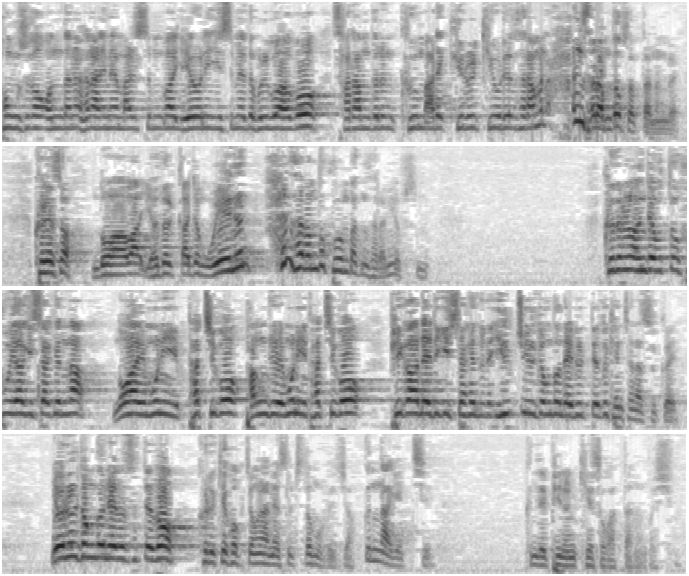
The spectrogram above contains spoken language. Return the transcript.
홍수가 온다는 하나님의 말씀과 예언이 있음에도 불구하고 사람들은 그 말에 귀를 기울이는 사람은 한 사람도 없었다는 거예요. 그래서 노아와 여덟 가정 외에는 한 사람도 구원받은 사람이 없습니다. 그들은 언제부터 후회하기 시작했나? 노아의 문이 닫히고 방주의 문이 닫히고 비가 내리기 시작했는데 일주일 정도 내릴 때도 괜찮았을 거예요. 열흘 정도 내렸을 때도 그렇게 걱정을 안 했을지도 모르죠. 끝나겠지. 근데 비는 계속 왔다는 것이요.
